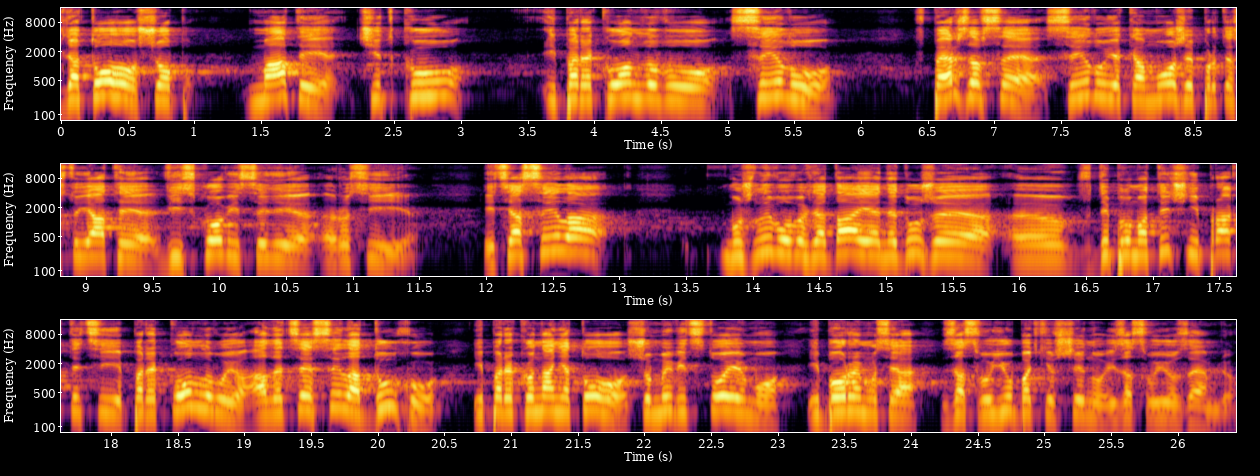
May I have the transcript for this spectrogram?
для того, щоб мати чітку і переконливу силу, вперш за все, силу, яка може протистояти військовій силі Росії. І ця сила, можливо, виглядає не дуже е, в дипломатичній практиці переконливою, але це сила духу і переконання того, що ми відстоїмо і боремося за свою батьківщину і за свою землю.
